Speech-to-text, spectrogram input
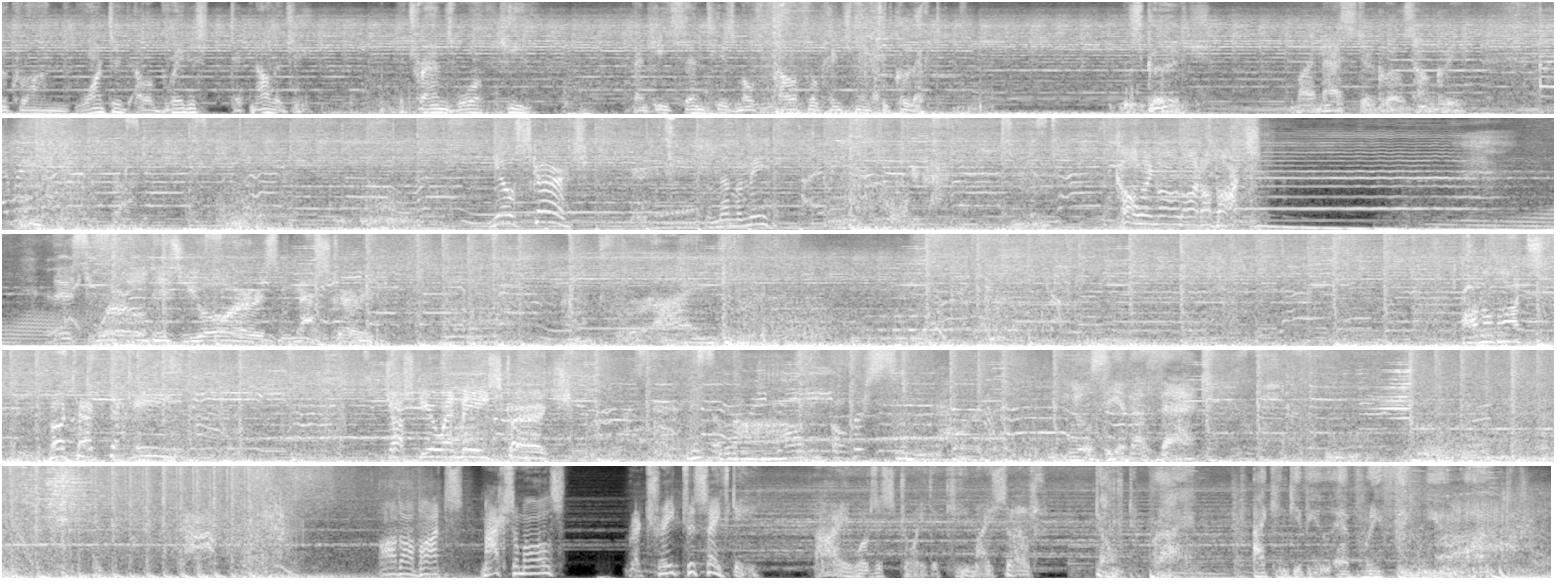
Unicron wanted our greatest technology, the transwarp key, and he sent his most powerful henchmen to collect it. The Scourge. My master grows hungry. Yo, Scourge! Remember me? Calling all Autobots! Yours, Master. Autobots, protect the key! Just you and me, Scourge! This'll all be over soon. We'll see about that. Autobots, Maximals, retreat to safety. I will destroy the key myself. Don't, Prime. I can give you everything you want.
